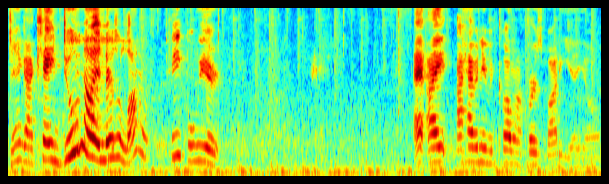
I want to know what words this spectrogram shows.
Dang, I can't do nothing. There's a lot of people here. I I, I haven't even caught my first body yet, y'all.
